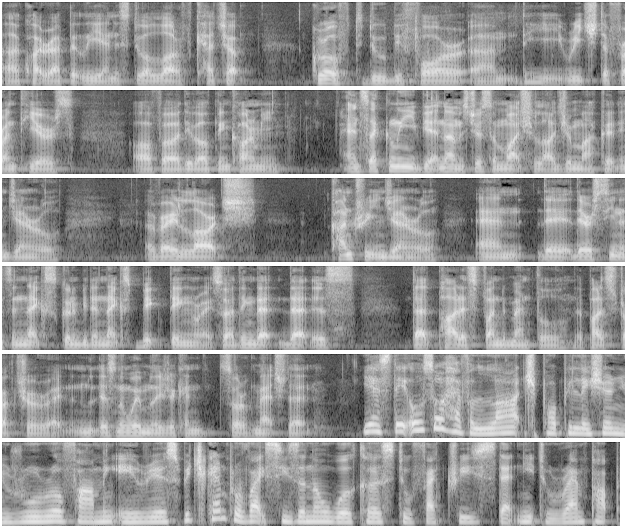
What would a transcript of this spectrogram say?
uh, quite rapidly, and there's still a lot of catch up growth to do before um, they reach the frontiers of a developing economy. And secondly, Vietnam is just a much larger market in general, a very large country in general, and they, they're seen as the next going to be the next big thing, right? So I think that that is that part is fundamental, that part is structural, right? And there's no way Malaysia can sort of match that. Yes, they also have a large population in rural farming areas, which can provide seasonal workers to factories that need to ramp up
